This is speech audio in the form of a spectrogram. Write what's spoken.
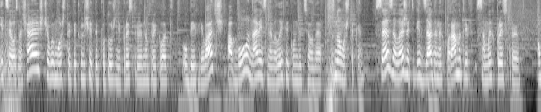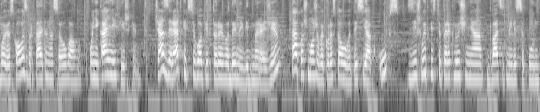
І це означає, що ви можете підключити потужні пристрої, наприклад, обігрівач або навіть невеликий кондиціонер. Знову ж таки, все залежить від заданих параметрів самих пристроїв. Обов'язково звертайте на це увагу. Унікальні фішки. Час зарядки всього півтори години від мережі. Також може використовуватись як UPS зі швидкістю переключення 20 мілісекунд,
